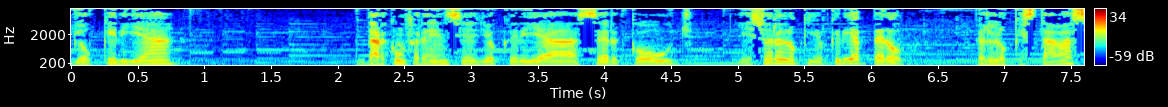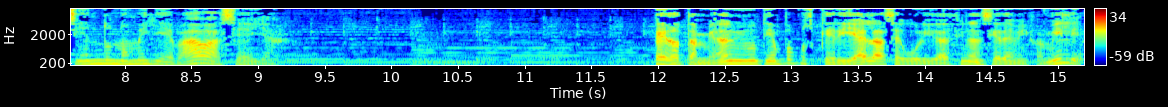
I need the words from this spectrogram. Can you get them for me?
yo quería dar conferencias, yo quería ser coach, y eso era lo que yo quería, pero, pero lo que estaba haciendo no me llevaba hacia allá. Pero también al mismo tiempo pues quería la seguridad financiera de mi familia.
